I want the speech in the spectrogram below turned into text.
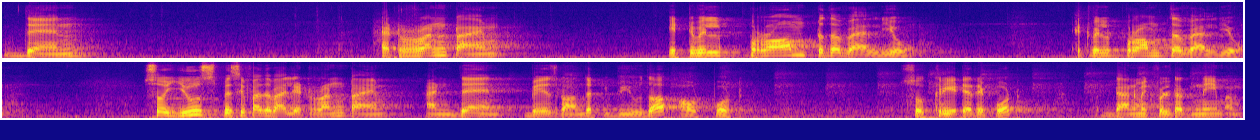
then at runtime it will prompt the value. It will prompt the value. So, you specify the value at runtime and then based on that view the output. So, create a report dynamic filter name um,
